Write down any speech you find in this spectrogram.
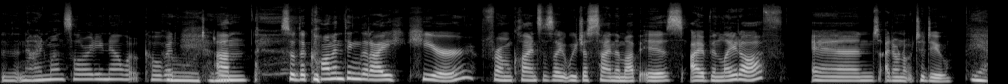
nine months already now with COVID. Oh, um, so the common thing that I hear from clients as like we just sign them up is I've been laid off and I don't know what to do. Yeah.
